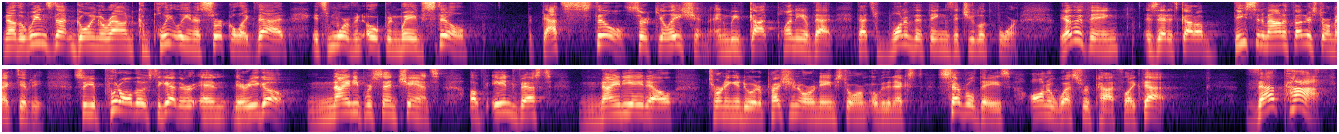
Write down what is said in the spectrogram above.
Now, the wind's not going around completely in a circle like that. It's more of an open wave still, but that's still circulation, and we've got plenty of that. That's one of the things that you look for. The other thing is that it's got a decent amount of thunderstorm activity. So you put all those together, and there you go 90% chance of Invest 98L turning into a depression or a named storm over the next several days on a westward path like that. That path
